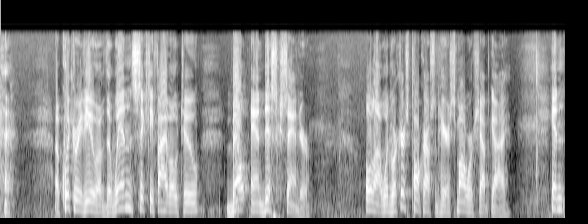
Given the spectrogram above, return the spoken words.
a quick review of the WEN 6502 belt and disc sander. Hola woodworkers, Paul Carlson here, small workshop guy. And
